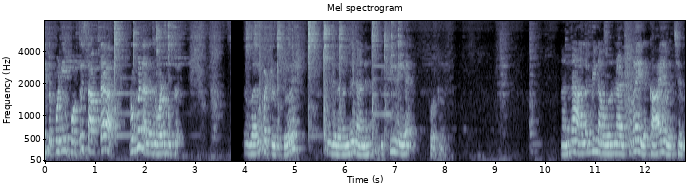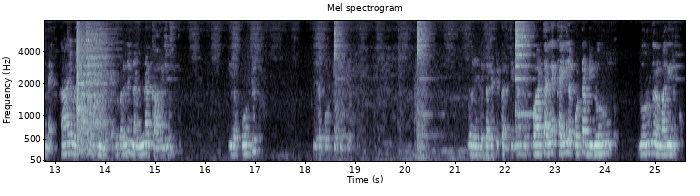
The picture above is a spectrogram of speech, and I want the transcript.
இந்த பொடியை போட்டு சாப்பிட்டா ரொம்ப நல்லது உடம்புக்கு. வறுபட்டு இதில் வந்து நான் இந்த கீரையை போட்டுருவேன். நல்லா அலம்பி நான் ஒரு நாள் கூட இதை காய வச்சுருந்தேன். காய வச்சு வச்சுருந்தேன். இது பிறகு நல்லா காய இதை போட்டு இதை போட்டு போட்டு ஒரு ரெண்டு பரட்டி பரட்டினா பார்த்தாலே கையில் போட்டு அப்படி நொறு நொறுங்குற மாதிரி இருக்கும்.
